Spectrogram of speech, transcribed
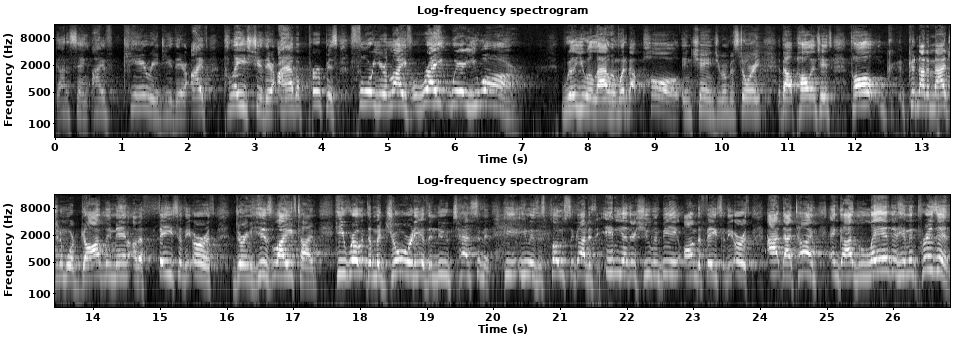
God is saying, I've carried you there. I've placed you there. I have a purpose for your life right where you are. Will you allow him? What about Paul in chains? You remember the story about Paul in chains? Paul c- could not imagine a more godly man on the face of the earth during his lifetime. He wrote the majority of the New Testament. He, he was as close to God as any other human being on the face of the earth at that time, and God landed him in prison.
